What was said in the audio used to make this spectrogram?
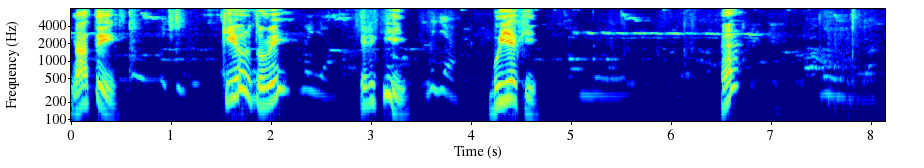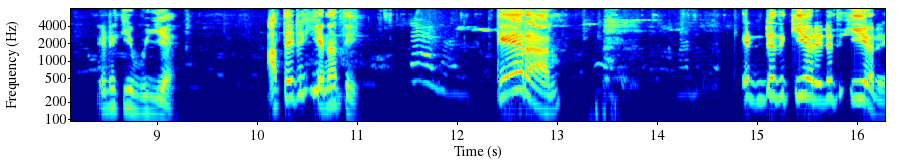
নাতি কি হল তুমি? এটা কি? বুইয়া কি? এটা কি বুইয়া আতে এটা কি নাতি? কেরান? এটাতে কি হরে এটাতে কি হরে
